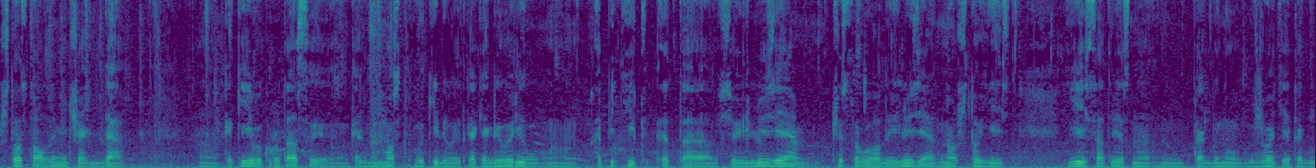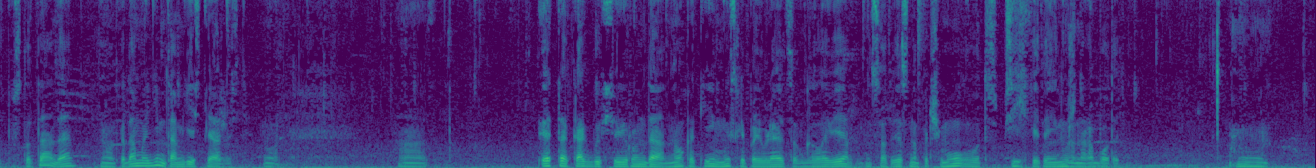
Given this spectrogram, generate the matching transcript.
что стал замечать, да, э, какие выкрутасы как бы мозг выкидывает. Как я говорил, аппетит это все иллюзия, чувство голода иллюзия, но что есть? Есть, соответственно, как бы, ну, в животе как бы пустота, да, вот, когда мы едим, там есть тяжесть. Вот. А, это как бы все ерунда, но какие мысли появляются в голове, соответственно, почему вот с психикой это не нужно работать.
